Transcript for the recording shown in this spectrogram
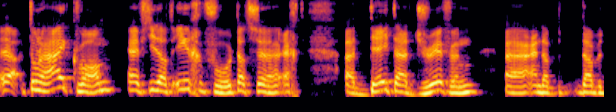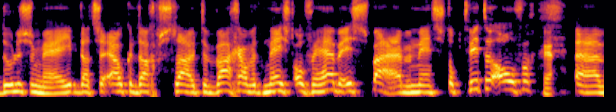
ja, toen hij kwam, heeft hij dat ingevoerd. Dat ze echt eh, data-driven. Eh, en dat, daar bedoelen ze mee dat ze elke dag besluiten waar gaan we het meest over hebben. Is waar hebben mensen het op Twitter over? Eh,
